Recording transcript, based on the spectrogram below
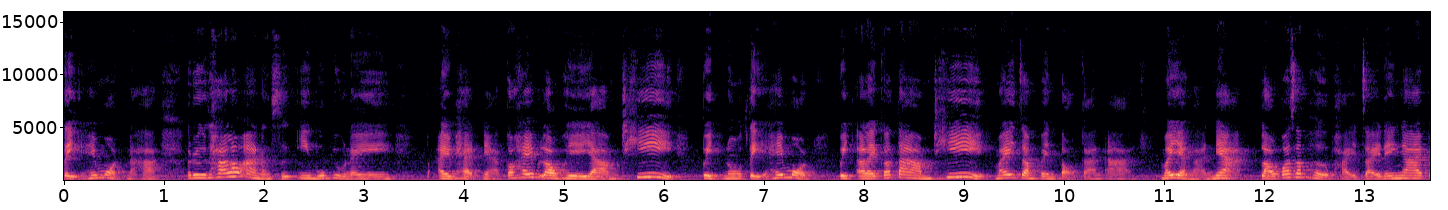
ติให้หมดนะคะ หรือถ้าเราอ่านหนังสืออีบุ๊กอยู่ใน iPad เนี่ยก็ให้เราพยายามที่ปิดโนติให้หมด ปิดอะไรก็ตามที่ไม่จำเป็นต่อการอ่าน ไม่อย่างนั้นเนี่ยเราก็จะเผลอไผลใจได้ง่ายไป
